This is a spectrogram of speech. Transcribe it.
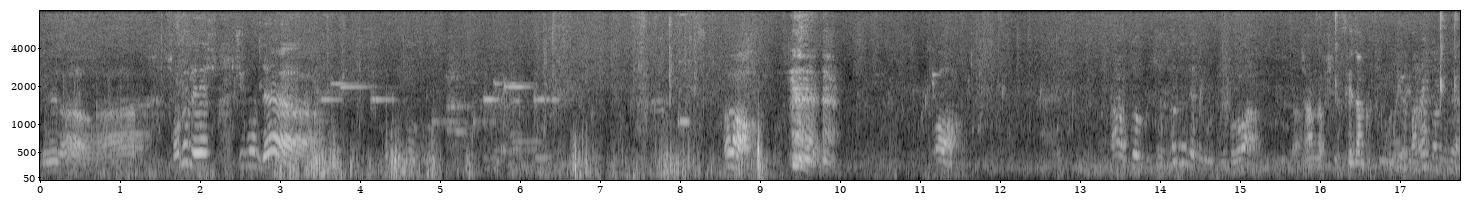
그래가, 와, 손으로 해, 찍으면 돼. 어. 어. 아, 저, 선생님, 들어와. 세 장갑 끼고 뭐 우리가 이래. 만나게 가면 돼.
